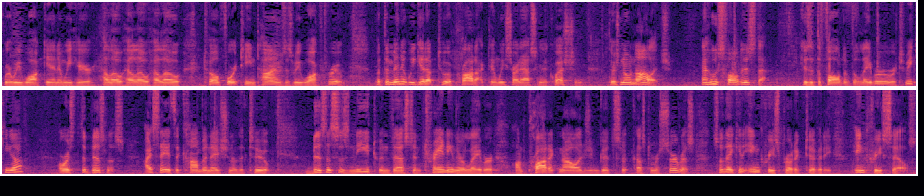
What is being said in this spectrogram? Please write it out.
where we walk in and we hear hello, hello, hello 12, 14 times as we walk through? But the minute we get up to a product and we start asking the question, there's no knowledge. Now, whose fault is that? Is it the fault of the laborer we're speaking of? Or is it the business? I say it's a combination of the two. Businesses need to invest in training their labor on product knowledge and good customer service so they can increase productivity, increase sales.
